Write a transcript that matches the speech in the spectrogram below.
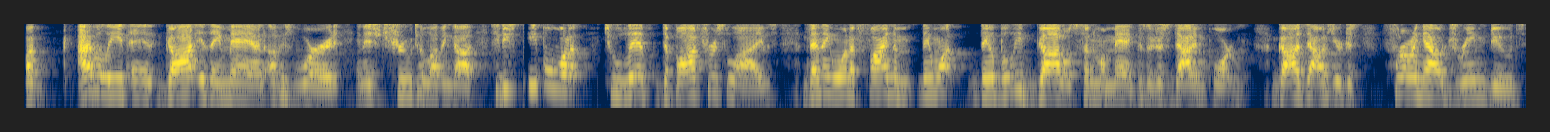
But I believe God is a man of his word and is true to loving God. See, these people want to live debaucherous lives. Then they want to find them. They want, they'll believe God will send them a man because they're just that important. God's out here just throwing out dream dudes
